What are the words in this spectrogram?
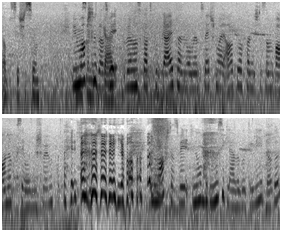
Aber es ist so. Wie machst so du das? Wie, wenn wir es gerade von Geld haben, wo wir das letzte Mal angerufen haben, ist das am Bahnhof gesehen, wo du Schwimmen verteilt hast. ja. Wie machst du das? Weil nur für die Musik leben geht ja nicht, oder?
